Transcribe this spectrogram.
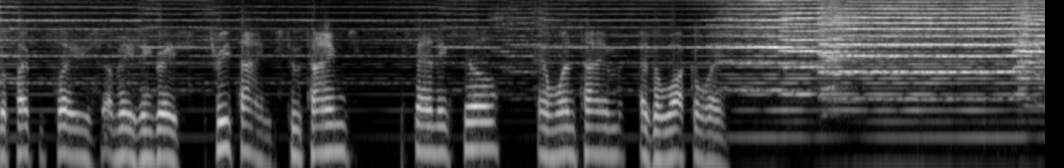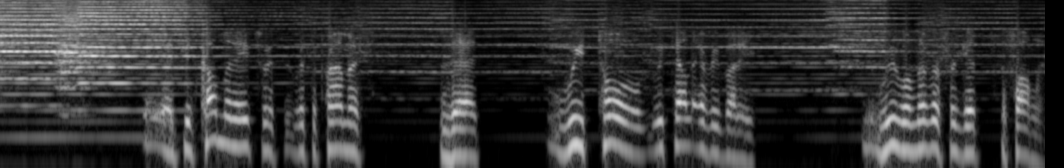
The piper plays Amazing Grace three times, two times standing still, and one time as a walk It, culminates with, with the promise that we told, we tell everybody we will never forget the fallen.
